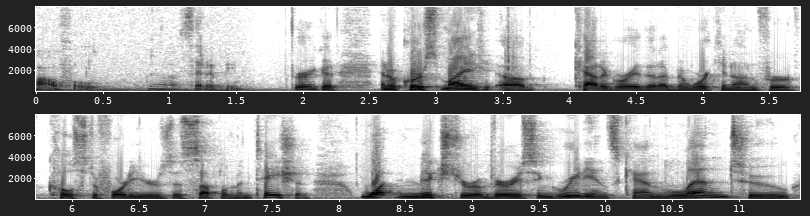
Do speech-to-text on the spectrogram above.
powerful uh, therapy. Very good. And of course, my uh, category that I've been working on for close to 40 years is supplementation. What mixture of various ingredients can lend to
